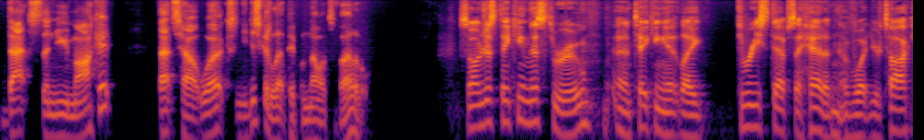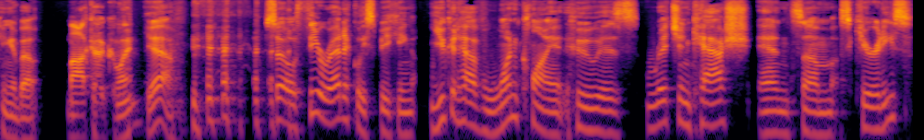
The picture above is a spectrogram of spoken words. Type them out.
That's the new market. That's how it works. And you just got to let people know it's available. So I'm just thinking this through and taking it like three steps ahead of what you're talking about. Marco coin. Yeah. so theoretically speaking, you could have one client who is rich in cash and some securities.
